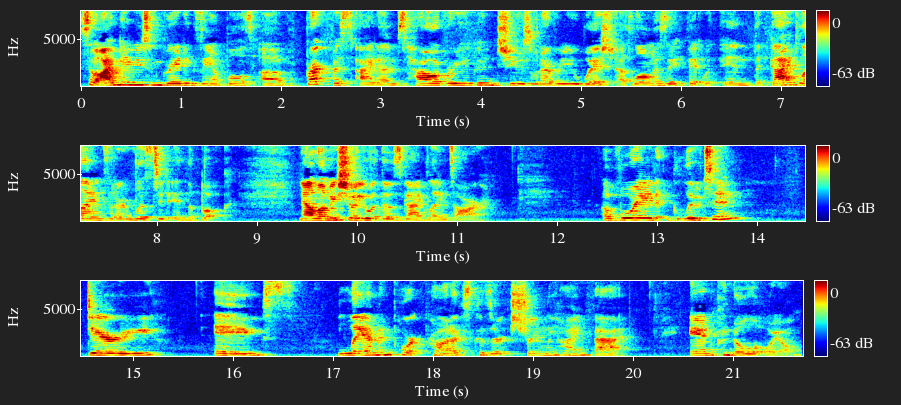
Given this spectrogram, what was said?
So I gave you some great examples of breakfast items. However, you can choose whatever you wish as long as they fit within the guidelines that are listed in the book. Now let me show you what those guidelines are. Avoid gluten, dairy, eggs, lamb and pork products because they're extremely high in fat, and canola oil.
